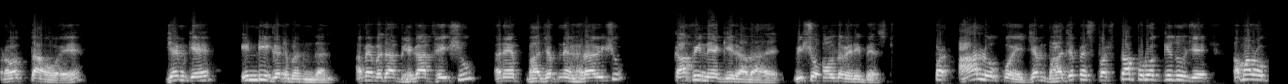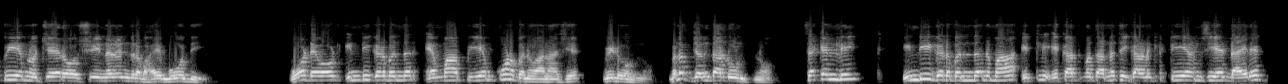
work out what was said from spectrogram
પ્રવક્તાઓએ, જેમ કે ઇન્ડી ગઠબંધન. અમે બધા ભેગા થઈશું અને ભાજપને હરાવીશું. કાફી નેક ઇરાદા હે wish all the very best પણ આ લોકોએ જેમ ભાજપે સ્પષ્ટતાપૂર્વક કીધું છે, અમારો પીએમ ચહેરો શ્રી નરેન્દ્રભાઈ મોદી વોટ એબાઉટ ઇન્ડી ગઠબંધન એમાં પીએમ કોણ બનવાના છે? વી ડોન્ટ નો મતલબ જનતા ડોન્ટ નો સેકન્ડલી ઇન્ડી ગઠબંધનમાં એટલી એકાત્મતા નથી કારણ કે ટીએમસી એ ડાયરેક્ટ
